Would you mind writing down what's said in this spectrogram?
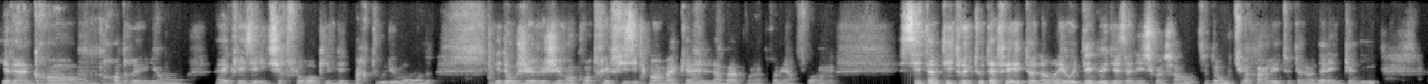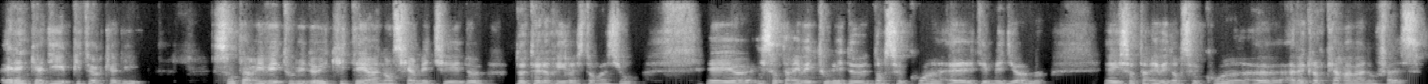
Il y avait un grand, une grande réunion avec les élixirs floraux qui venaient de partout du monde. Et donc, j'ai rencontré physiquement Michael là-bas pour la première fois. C'est un petit truc tout à fait étonnant. Et au début des années 60, donc tu as parlé tout à l'heure d'Hélène Caddy, Hélène Caddy et Peter Caddy sont arrivés tous les deux. Ils quittaient un ancien métier de d'hôtellerie-restauration. Et euh, ils sont arrivés tous les deux dans ce coin. Elle, elle était médium. Et ils sont arrivés dans ce coin euh, avec leur caravane aux fesses.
